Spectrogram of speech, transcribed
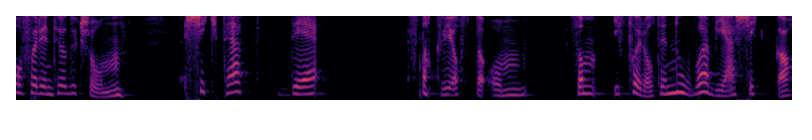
og for introduksjonen. Sikkerhet, det snakker vi ofte om som i forhold til noe. Vi er skikka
